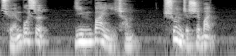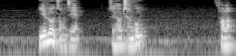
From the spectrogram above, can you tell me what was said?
全部是。因败已成，顺着失败，一路总结，最后成功。好了，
